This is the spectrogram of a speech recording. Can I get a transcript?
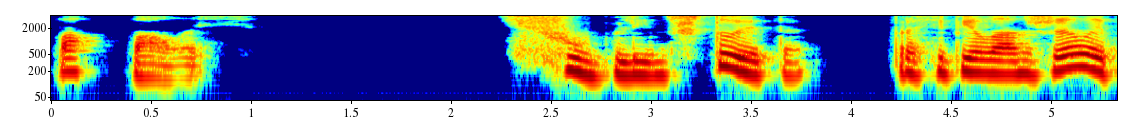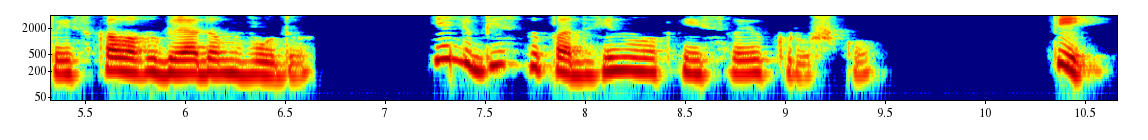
Попалась. Тьфу, блин, что это? Просипела Анжела и поискала взглядом воду. Я любезно подвинула к ней свою кружку. Пей.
